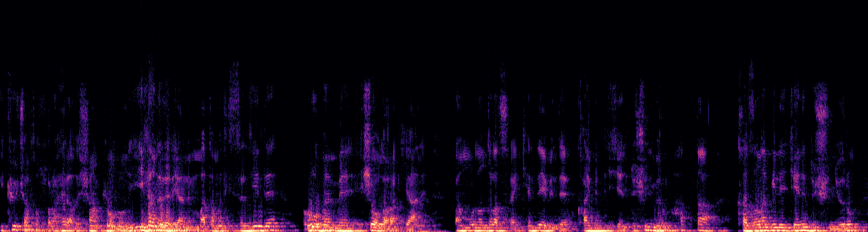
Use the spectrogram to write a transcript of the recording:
2-3 hafta sonra herhalde şampiyonluğunu ilan eder yani matematiksel değil de ruhen ve şey olarak yani. Ben buradan Galatasaray'ın kendi evinde kaybedeceğini düşünmüyorum. Hatta kazanabileceğini düşünüyorum.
